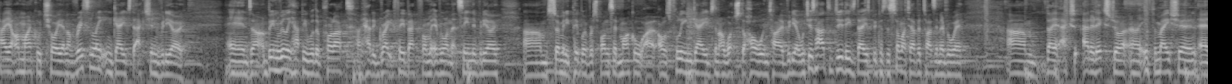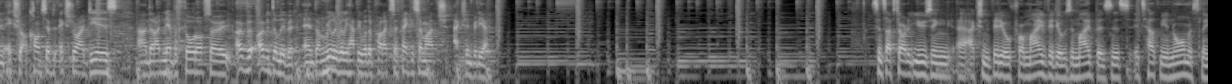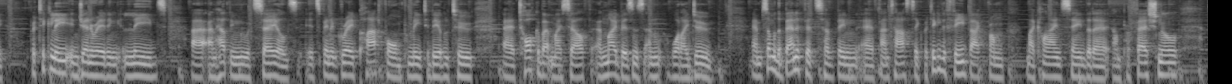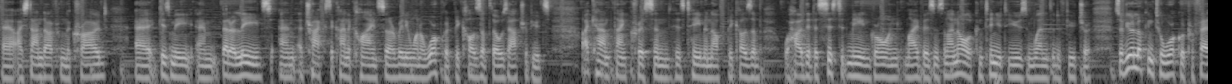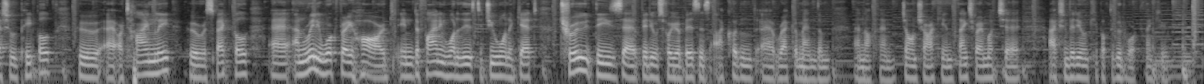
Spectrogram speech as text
Hey, I'm Michael Choi and I've recently engaged Action Video and uh, I've been really happy with the product. I had a great feedback from everyone that's seen the video. Um, so many people have responded said, Michael, I, I, was fully engaged and I watched the whole entire video, which is hard to do these days because there's so much advertising everywhere. Um, they added extra uh, information and extra concepts, extra ideas uh, that I'd never thought of, so over, over delivered. And I'm really, really happy with the product, so thank you so much, Action Video. Since I've started using uh, Action Video for my videos in my business, it's helped me enormously, particularly in generating leads uh, and helping me with sales. It's been a great platform for me to be able to uh, talk about myself and my business and what I do. Um, some of the benefits have been uh, fantastic, particularly the feedback from my clients saying that uh, I'm professional, uh, I stand out from the crowd, uh, gives me um, better leads and attracts the kind of clients that I really want to work with because of those attributes. I can't thank Chris and his team enough because of how they've assisted me in growing my business and I know I'll continue to use them well into the future. So if you're looking to work with professional people who uh, are timely, who are respectful uh, and really work very hard in defining what it is that you want to get through these uh, videos for your business. I couldn't uh, recommend them enough. Um, John Sharkey and thanks very much uh, Action Video and keep up the good work. Thank you.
